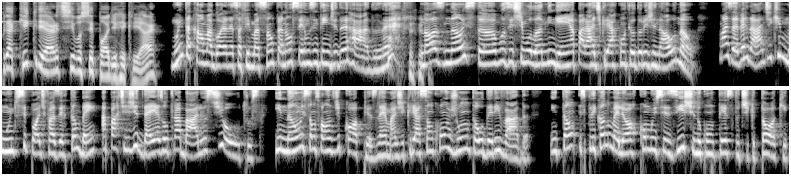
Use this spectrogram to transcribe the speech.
para que criar se você pode recriar? Muita calma agora nessa afirmação para não sermos entendidos errado, né? Nós não estamos estimulando ninguém a parar de criar conteúdo original, não. Mas é verdade que muito se pode fazer também a partir de ideias ou trabalhos de outros. E não estamos falando de cópias, né? Mas de criação conjunta ou derivada. Então, explicando melhor como isso existe no contexto do TikTok,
